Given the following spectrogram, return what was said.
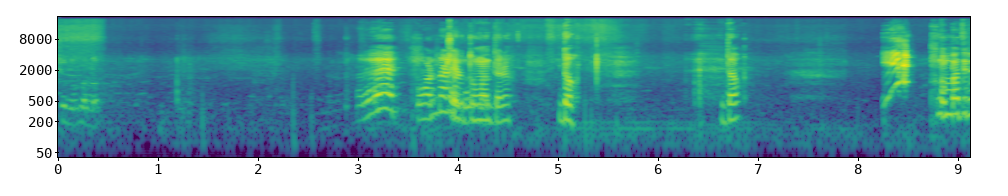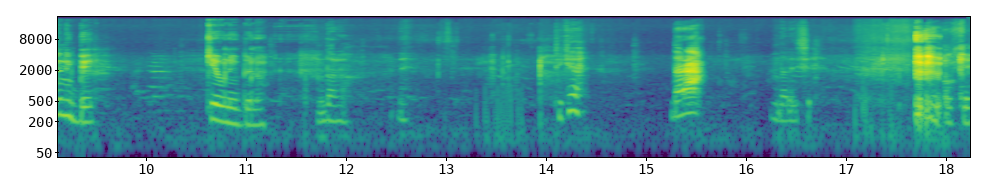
শুরু হলো। আরে তোমার দ্বারা। দাও। দাও। মোমবাতিটা নিবে কেউ নিবে না দাঁড়া ঠিক আছে দাঁড়া দাঁড়িয়েছে ওকে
